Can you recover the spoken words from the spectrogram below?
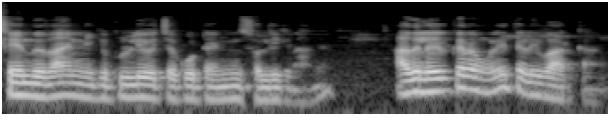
சேர்ந்து தான் இன்றைக்கி புள்ளி வச்ச கூட்டணின்னு சொல்லிக்கிறாங்க. அதில் இருக்கிறவங்களே தெளிவாக இருக்காங்க.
